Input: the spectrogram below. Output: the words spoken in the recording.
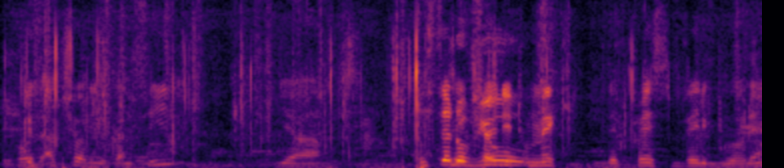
Because actually you can see, yeah. Instead of tried to you, make the place very good, eh?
